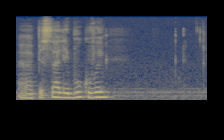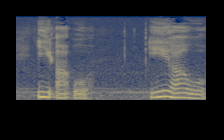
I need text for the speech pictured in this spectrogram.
э, писали буквы ИАО. ИАО.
